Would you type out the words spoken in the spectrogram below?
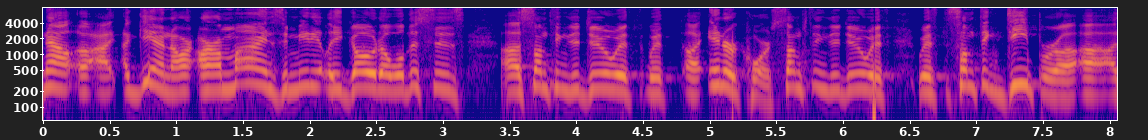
Now, uh, again, our, our minds immediately go to, well, this is uh, something to do with, with uh, intercourse, something to do with, with something deeper, uh, uh,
